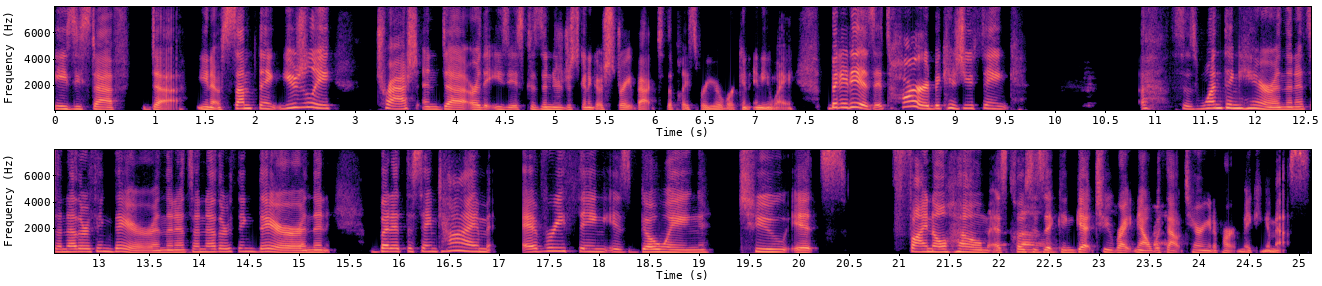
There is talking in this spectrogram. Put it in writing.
easy stuff duh you know something usually trash and duh are the easiest because then you're just going to go straight back to the place where you're working anyway. But it is, it's hard because you think this is one thing here and then it's another thing there and then it's another thing there. And then, but at the same time, everything is going to its final home as close as oh. it can get to right now without tearing it apart and making a mess.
